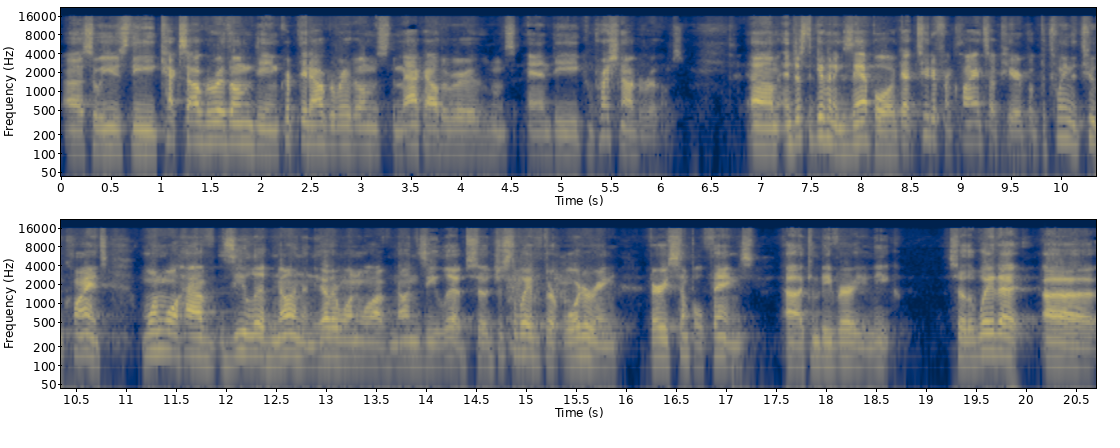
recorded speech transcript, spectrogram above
Uh, so we use the KEX algorithm, the encrypted algorithms, the MAC algorithms, and the compression algorithms. Um, and just to give an example, I've got two different clients up here, but between the two clients, one will have zlib none and the other one will have none zlib. So just the way that they're ordering very simple things uh, can be very unique. So the way that uh,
